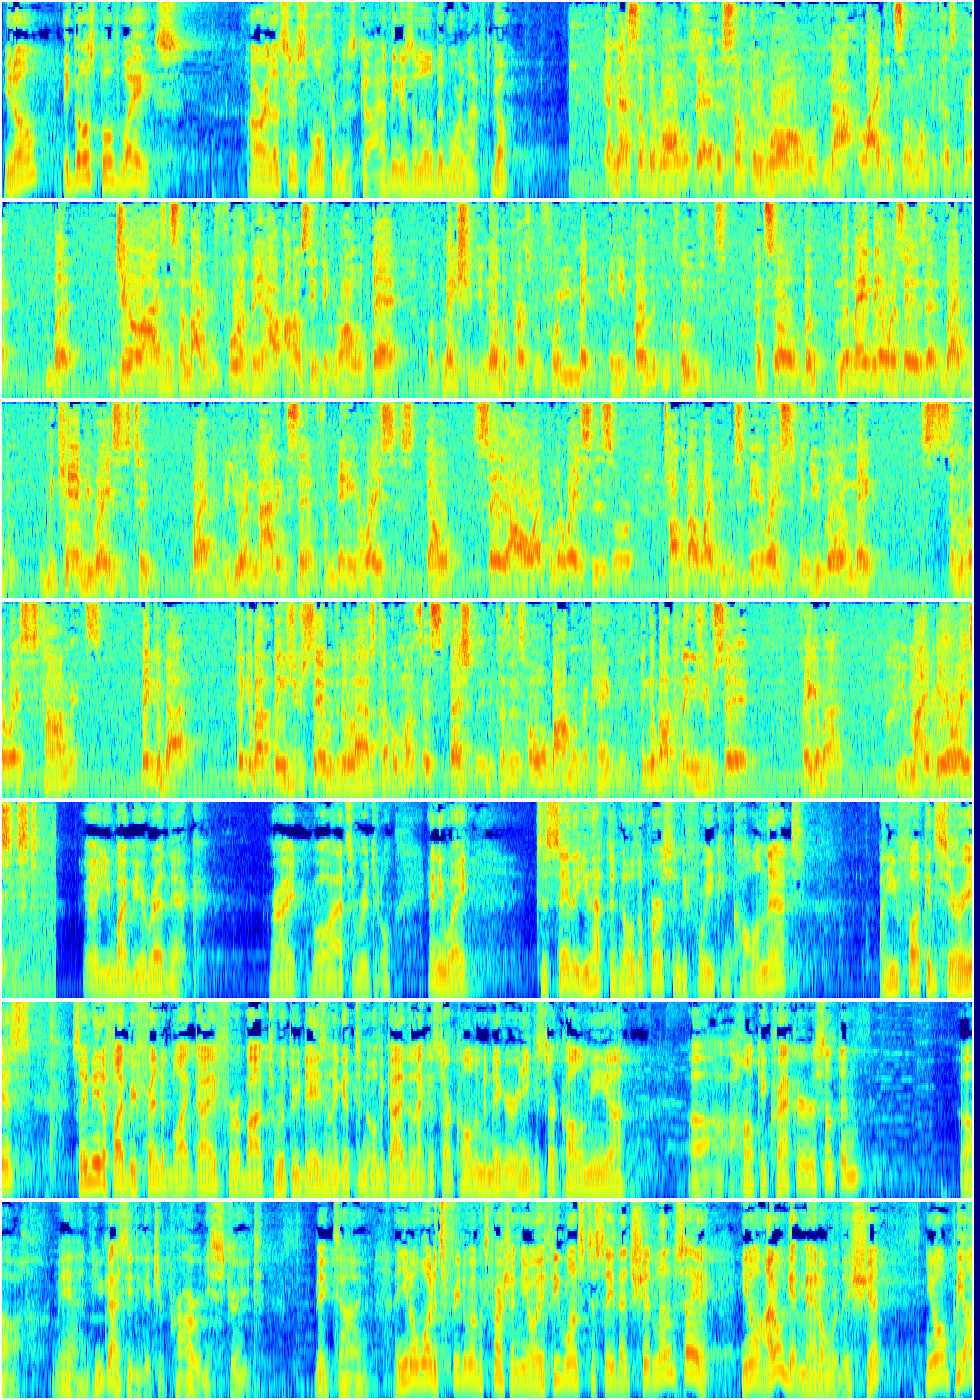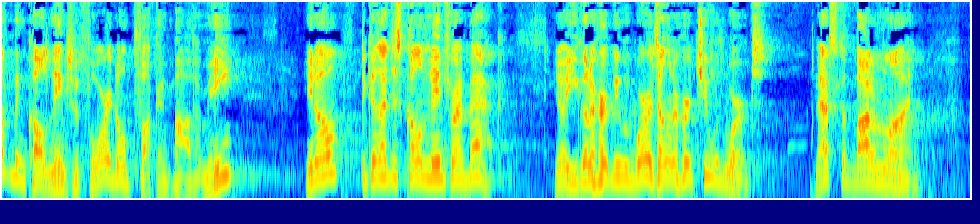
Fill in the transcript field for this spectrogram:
You know, it goes both ways. All right, let's hear some more from this guy. I think there's a little bit more left. Go. And that's something wrong with that. There's something wrong with not liking someone because of that. But generalizing somebody before then, I, I don't see anything wrong with that. But make sure you know the person before you make any further conclusions. And so, but the main thing I want to say is that black people, we can be racist too black people, you are not exempt from being a racist. Don't say that all white people are racist or talk about white people just being racist when you go and make similar racist comments. Think about it. Think about the things you've said within the last couple months, especially because of this whole Obama McCain thing. Think about the things you've said. Think about it. You might be a racist. Yeah, you might be a redneck. Right? Well, that's original. Anyway, to say that you have to know the person before you can call them that? Are you fucking serious? So you mean if I befriend a black guy for about two or three days and I get to know the guy, then I can start calling him a nigger and he can start calling me a, a honky cracker or something? Oh, man, you guys need to get your priorities straight. Big time. And you know what? It's freedom of expression. You know, if he wants to say that shit, let him say it. You know, I don't get mad over this shit. You know, I've been called names before. It don't fucking bother me. You know, because I just call them names right back. You know, you're gonna hurt me with words, I'm gonna hurt you with words. That's the bottom line.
